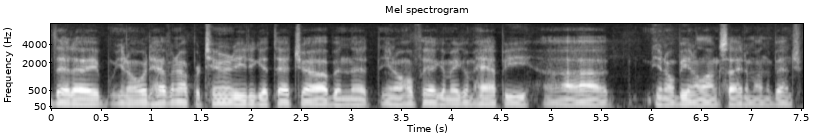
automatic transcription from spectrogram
that I you know would have an opportunity to get that job and that you know hopefully I can make them happy uh, you know being alongside him on the bench.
